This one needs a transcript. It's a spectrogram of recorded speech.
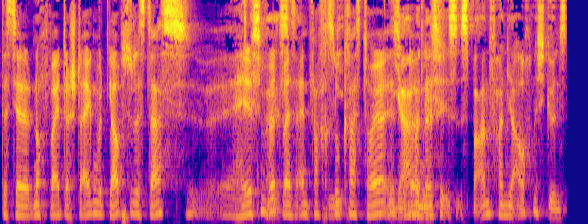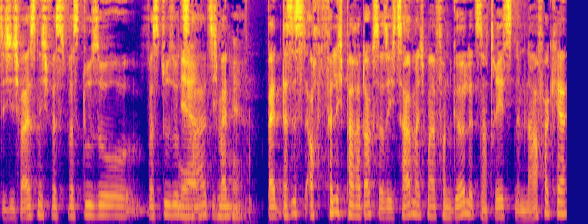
dass der noch weiter steigen wird. Glaubst du, dass das äh, helfen wird, weil es einfach so krass teuer ist? Ja, aber gleich ist, ist Bahnfahren ja auch nicht günstig. Ich weiß nicht, was, was du so, was du so ja. zahlst. Ich meine, ja. das ist auch völlig paradox. Also ich zahle manchmal von Görlitz nach Dresden im Nahverkehr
